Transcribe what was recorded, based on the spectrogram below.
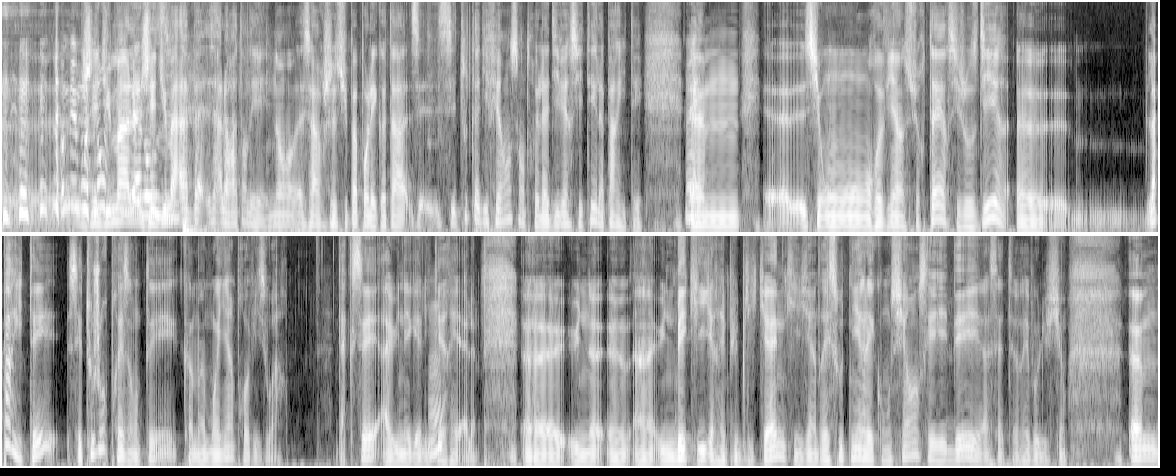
j'ai du mal, j'ai du mal. Ah, bah, alors attendez, non, alors, je suis pas pour les quotas. C'est toute la différence entre la diversité et la parité. Euh, euh, si on, revient sur Terre, si j'ose dire, la parité, c'est toujours présenté comme un moyen provisoire d'accès à une égalité hein réelle. Euh, une, euh, une, béquille républicaine qui viendrait soutenir les consciences et aider à cette révolution. Euh,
